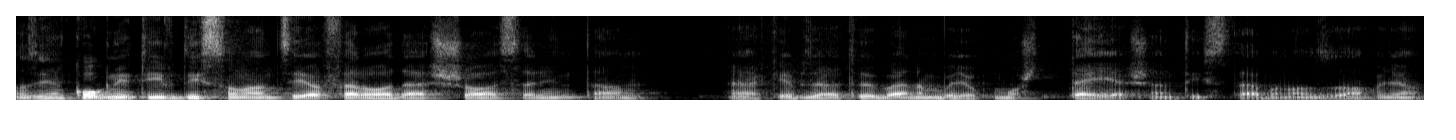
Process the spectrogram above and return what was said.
az ilyen kognitív diszonancia feloldással szerintem elképzelhető, bár nem vagyok most teljesen tisztában azzal, hogy a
